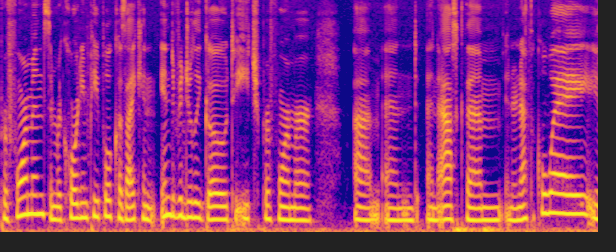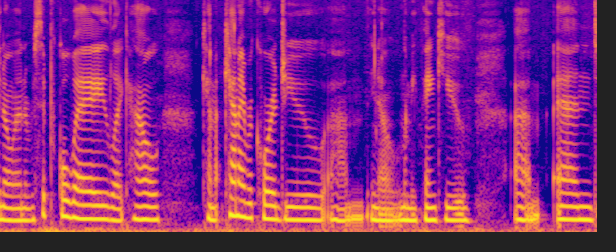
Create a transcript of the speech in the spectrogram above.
performance and recording people because I can individually go to each performer um, and and ask them in an ethical way, you know, in a reciprocal way, like how can I, can I record you? Um, you know, let me thank you. Um, and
